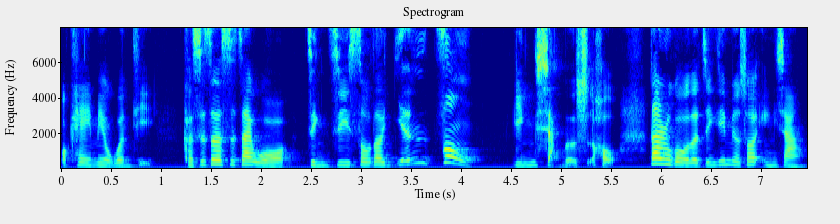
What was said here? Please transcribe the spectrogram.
OK 没有问题。可是这是在我经济受到严重影响的时候。但如果我的经济没有受到影响，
